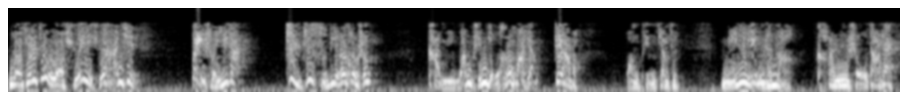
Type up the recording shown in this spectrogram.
我今儿就要学一学韩信，背水一战，置之死地而后生。看你王平有何话讲？这样吧，王平将军，你领人马看守大寨，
